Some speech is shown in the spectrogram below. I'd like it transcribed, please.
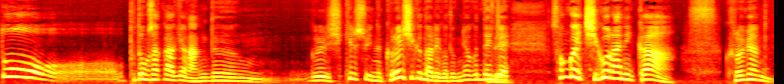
또 부동산 가격 앙등을 시킬 수 있는 그런 시그널이거든요. 근데 이제 네. 선거에 지고 나니까 그러면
